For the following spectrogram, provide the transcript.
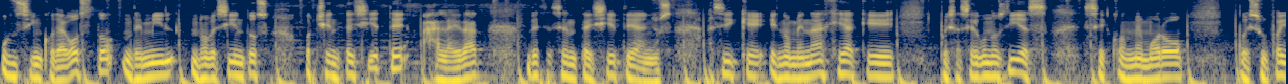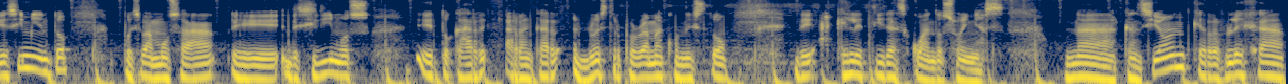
un 5 de agosto de 1987 a la edad de 67 años. Así que en homenaje a que pues hace algunos días se conmemoró pues su fallecimiento pues vamos a eh, decidimos eh, tocar arrancar nuestro programa con esto de a qué le tiras cuando sueñas una canción que refleja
